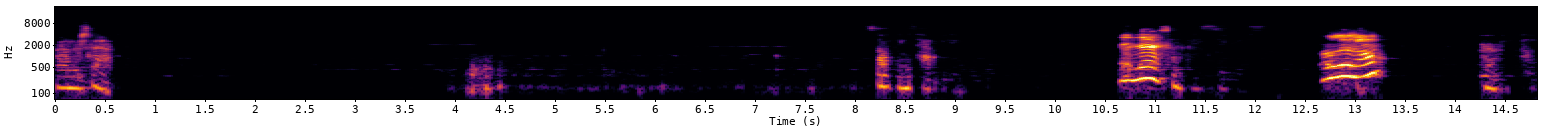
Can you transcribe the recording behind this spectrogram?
I understand. Something's happening. Neler? Something serious. Hold it lan? Hurry, Connor.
